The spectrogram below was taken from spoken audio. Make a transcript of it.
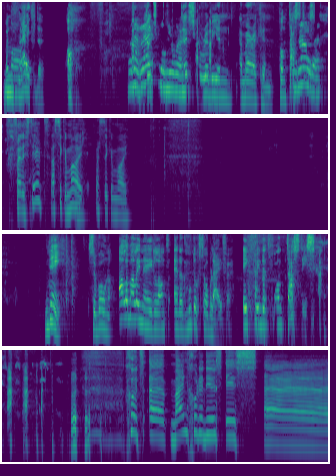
Mijn vijfde. Ach. Wat een rijkdom, jongen. Dutch Caribbean American. Fantastisch. Geweldig. Gefeliciteerd. Hartstikke mooi. Hartstikke mooi. Nee, ze wonen allemaal in Nederland en dat moet ook zo blijven. Ik vind het fantastisch. Goed, uh, mijn goede nieuws is uh,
